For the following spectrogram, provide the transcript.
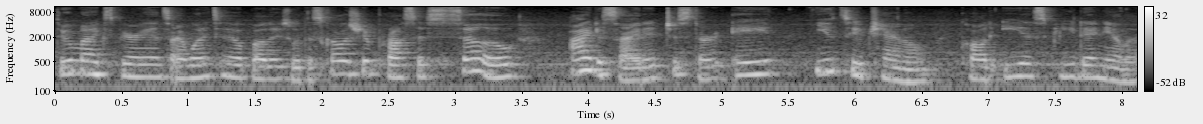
Through my experience, I wanted to help others with the scholarship process, so I decided to start a YouTube channel called ESP Daniela.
